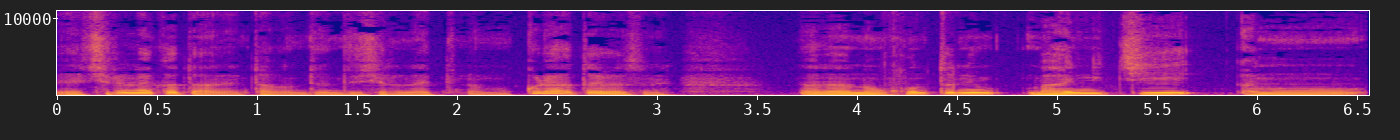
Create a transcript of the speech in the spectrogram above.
えー、知らない方はね多分全然知らないっていうのはもうこれは当たり前ですね。だからあの本当に毎日あの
